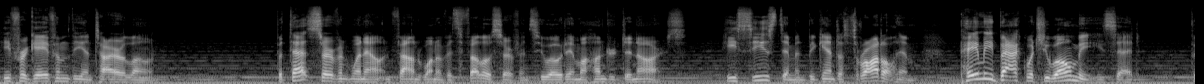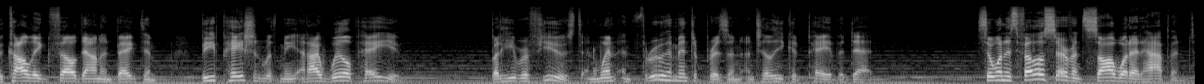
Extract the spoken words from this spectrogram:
He forgave him the entire loan. But that servant went out and found one of his fellow servants who owed him a hundred dinars. He seized him and began to throttle him. Pay me back what you owe me, he said. The colleague fell down and begged him, Be patient with me, and I will pay you. But he refused and went and threw him into prison until he could pay the debt. So when his fellow servants saw what had happened,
